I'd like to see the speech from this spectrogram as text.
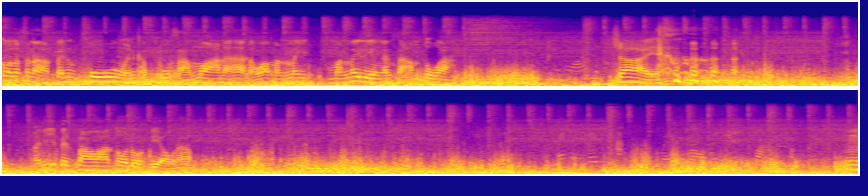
ก็ลักษณะเป็นภูเหมือนกับภูสามวานนะฮะ แต่ว่ามันไม่ มันไม่เรียงกันสามตัว ใช่ อันนี้จะเป็นปลาวานตัวโดดเดี่ยวนะครับไม่มองไม่เห็นกวางอื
